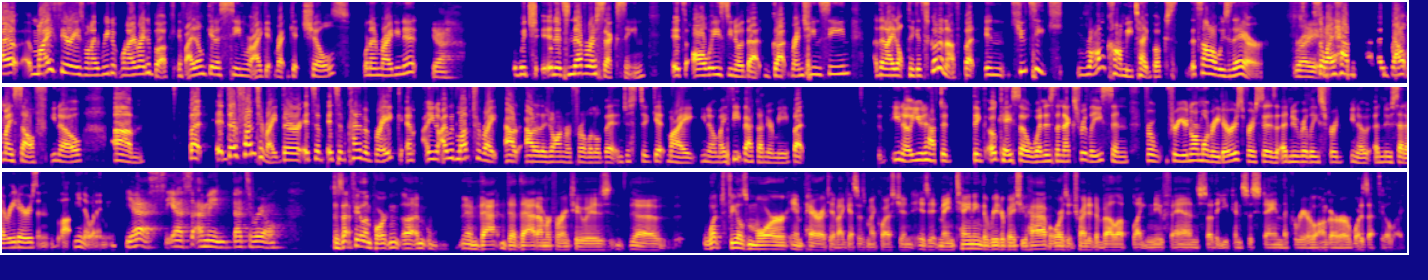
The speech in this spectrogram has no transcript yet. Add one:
I, my theory is when I read it, when I write a book, if I don't get a scene where I get, get chills when I'm writing it. Yeah. Which, and it's never a sex scene. It's always, you know, that gut wrenching scene. Then I don't think it's good enough. But in cutesy rom com type books, it's not always there. Right. So I have, I doubt myself, you know, um, but they're fun to write. They're it's a it's a kind of a break, and you know I would love to write out out of the genre for a little bit and just to get my you know my feet back under me. But you know you'd have to think, okay, so when is the next release, and for for your normal readers versus a new release for you know a new set of readers, and you know what I mean? Yes, yes. I mean that's real. Does that feel important? Uh, and that that that I'm referring to is the what feels more imperative i guess is my question is it maintaining the reader base you have or is it trying to develop like new fans so that you can sustain the career longer or what does that feel like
